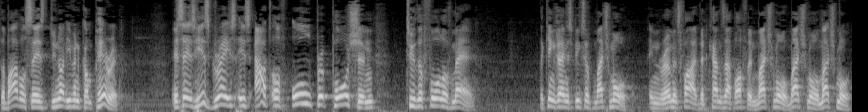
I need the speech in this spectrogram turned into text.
The Bible says, do not even compare it. It says, His grace is out of all proportion to the fall of man. The King James speaks of much more. In Romans 5, it comes up often. Much more, much more, much more.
